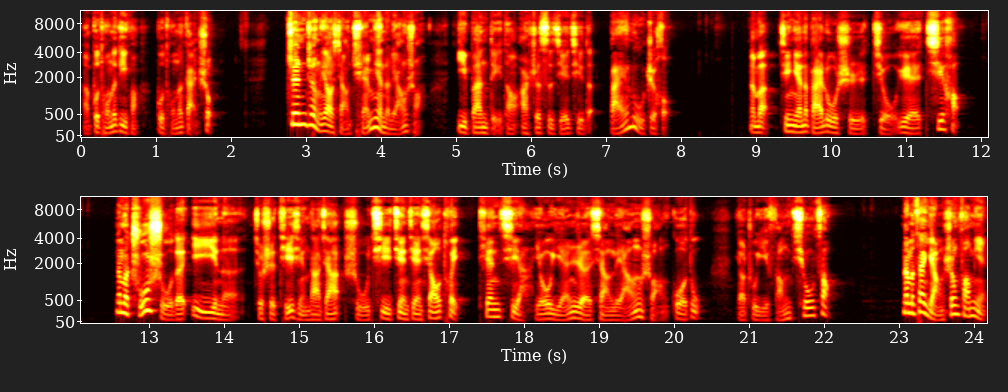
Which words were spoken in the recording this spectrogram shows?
啊，不同的地方不同的感受。真正要想全面的凉爽，一般得到二十四节气的白露之后。那么今年的白露是九月七号，那么处暑的意义呢，就是提醒大家暑气渐渐消退，天气啊由炎热向凉爽过渡，要注意防秋燥。那么在养生方面，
